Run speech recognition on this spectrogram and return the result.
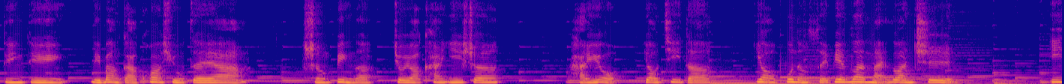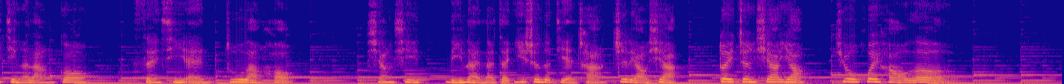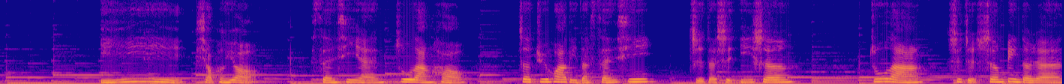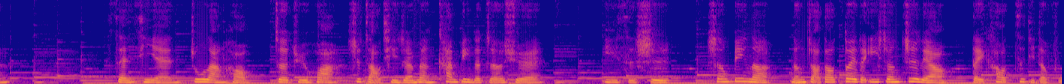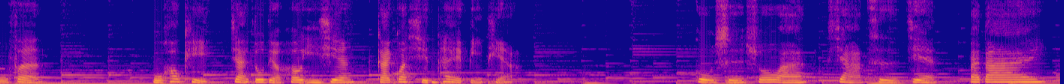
丁丁，你慢甲看伤济啊，生病了就要看医生，还有要记得药不能随便乱买乱吃。以前的人讲，神仙缘主人好，相信。”李奶奶在医生的检查治疗下，对症下药就会好了。咦，小朋友，神仙人猪郎好，这句话里的神仙指的是医生，猪郎是指生病的人。神仙人猪郎好这句话是早期人们看病的哲学。意思是，生病了能找到对的医生治疗，得靠自己的福分。有福气才会拄到好医生，解决身体的病痛。故事说完，下次见，拜拜。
